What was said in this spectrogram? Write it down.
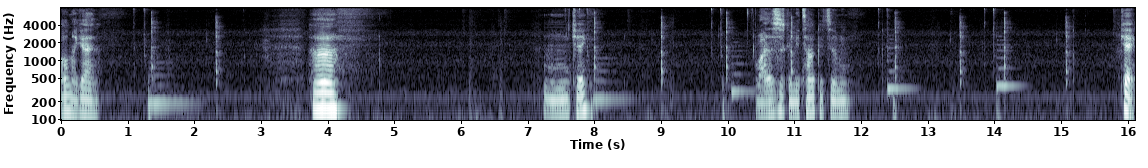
Oh my god. Uh. Okay. Wow, this is gonna be time consuming. Okay.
